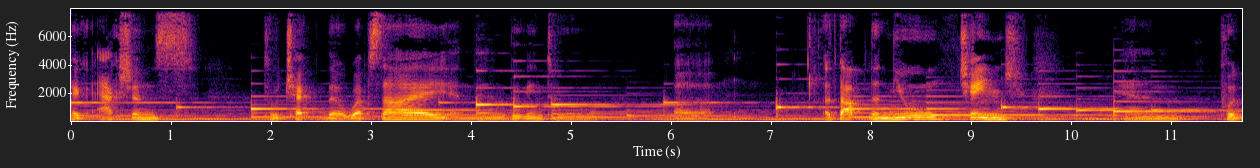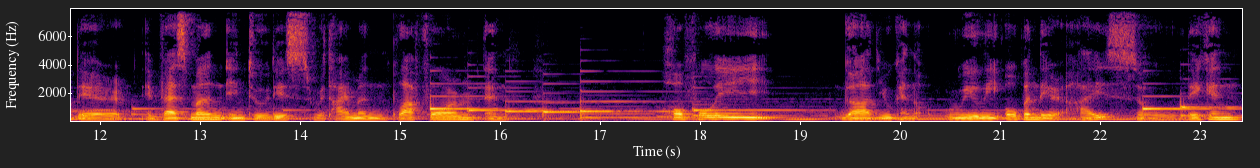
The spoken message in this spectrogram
take actions to check the website and then willing to uh, adopt the new change put their investment into this retirement platform and hopefully God you can really open their eyes so they can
